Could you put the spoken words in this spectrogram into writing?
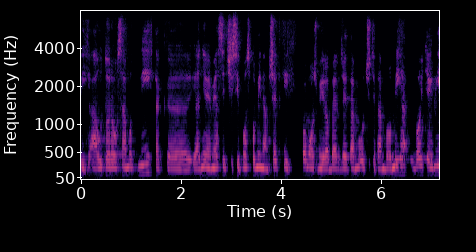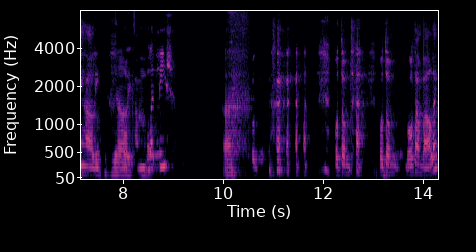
tých autorov samotných, tak uh, ja neviem, ja si, či si pospomínam všetkých, pomôž mi Robert, že tam určite tam bol Miha, Vojtech Mihálik. Mihálik. Tam, Ledlíš. Ah. Potom, tá, potom bol tam Válek?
